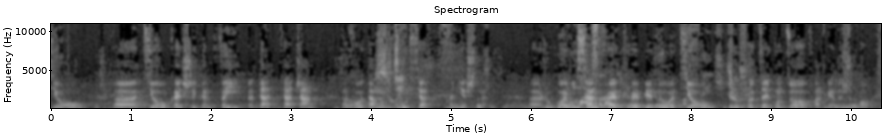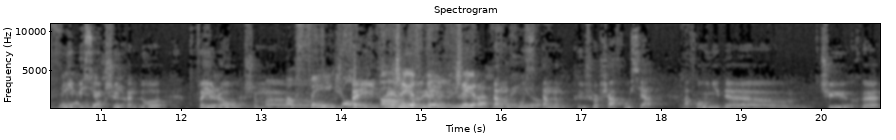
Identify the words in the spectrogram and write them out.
酒，呃酒开始跟肺呃打打仗，然后他们互相，конечно，呃如果你想喝特别多酒，比如说在工作方面的时候，你必须吃很多肥肉，什么啊肥肉肥жирные жира 他们互他们可以说杀互相。然后你的呃吃和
